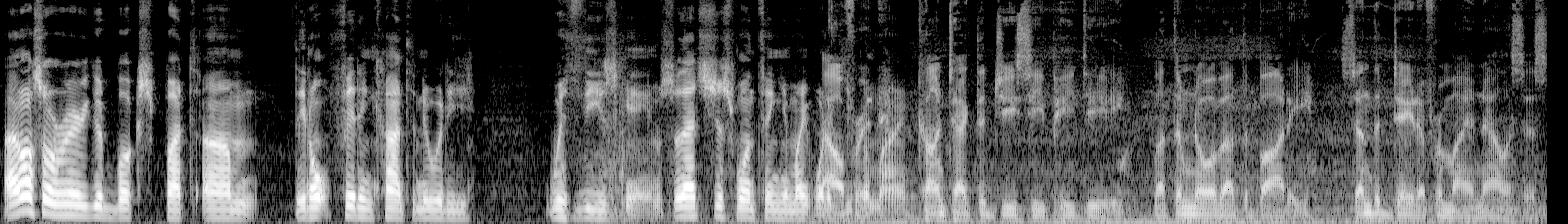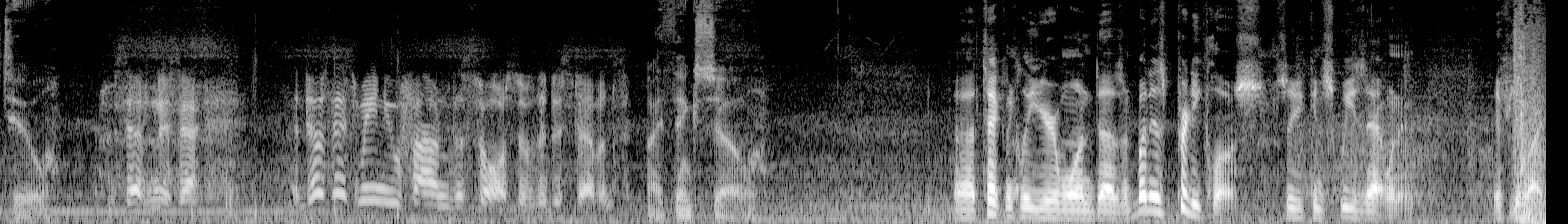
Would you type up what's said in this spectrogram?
And also very good books, but um, they don't fit in continuity with these games. So that's just one thing you might want to keep in mind. contact the GCPD. Let them know about the body. Send the data from my analysis, too. Certainly, sir. Does this mean you found the source of the disturbance? I think so. Uh, technically, year one doesn't, but it's pretty close. So you can squeeze that one in if you like.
